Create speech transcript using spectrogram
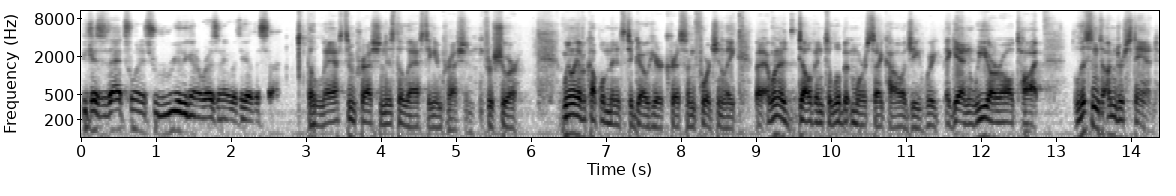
because that's when it's really going to resonate with the other side. The last impression is the lasting impression, for sure. We only have a couple of minutes to go here, Chris, unfortunately, but I want to delve into a little bit more psychology. We, again, we are all taught listen to understand.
